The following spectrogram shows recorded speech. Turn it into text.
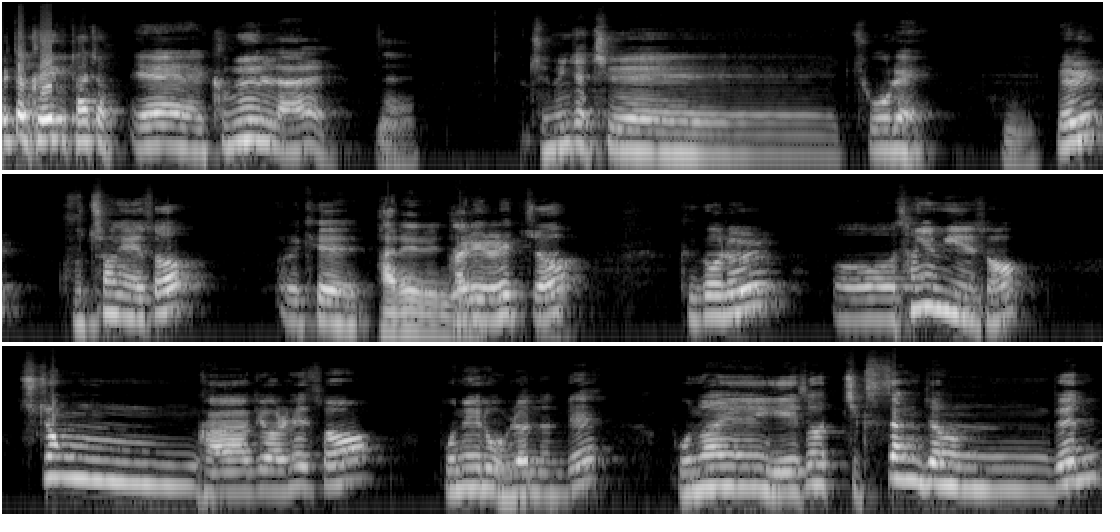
일단 그 얘기부터 하죠 예 금요일 날 네. 주민자치회 조례를 음. 구청에서 이렇게 발의를 발의를 했죠 그거를 어, 상임위에서 수정 가결해서 본회의로 올렸는데 본회의에 의해서 직상정 된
